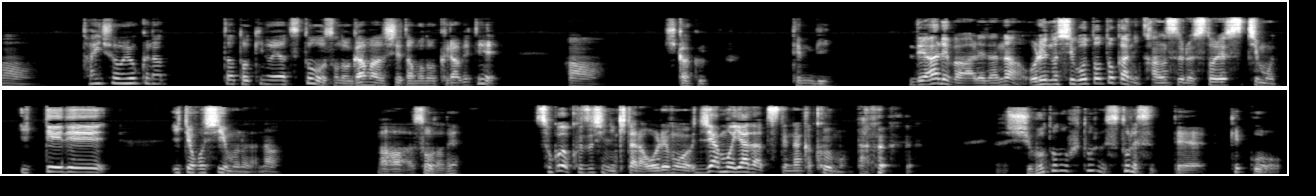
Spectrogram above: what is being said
うん。体調良くなった時のやつと、その我慢してたものを比べて、あ比較。天秤。あ。であればあれだな、俺の仕事とかに関するストレス値も一定でいてほしいものだな。ああ、そうだね。そこが崩しに来たら俺も、じゃあもう嫌だっつってなんか食うもん、多分。仕事の太るストレスって結構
